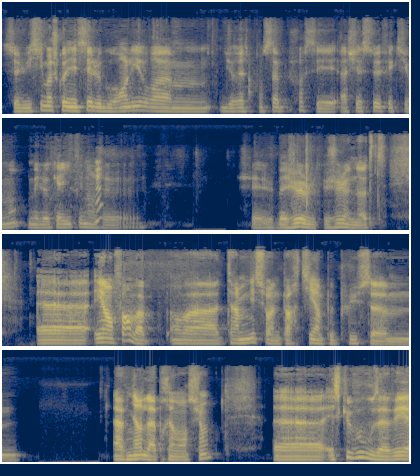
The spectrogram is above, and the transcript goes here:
celui-ci, moi je connaissais le grand livre euh, du responsable, je crois que c'est HSE effectivement, mais le qualité, non, mhm. je, bah, je, je, le note. Euh, et enfin, on va, on va terminer sur une partie un peu plus avenir de la prévention. Est-ce que vous, vous avez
